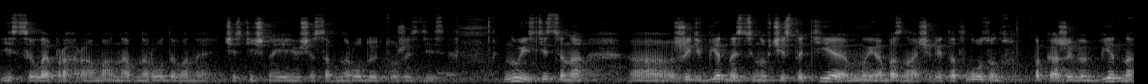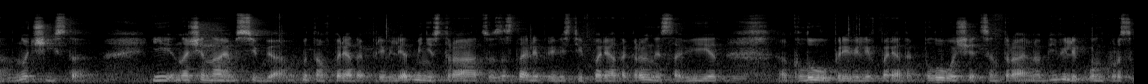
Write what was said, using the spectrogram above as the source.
Есть целая программа, она обнародованная. Частично я ее сейчас обнародую тоже здесь. Ну, естественно, э, жить в бедности, но в чистоте мы обозначили этот лозунг. Пока живем бедно, но чисто. И начинаем с себя. Мы там в порядок привели администрацию, заставили привести в порядок районный совет, э, клуб привели в порядок, площадь центральную, объявили конкурс,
